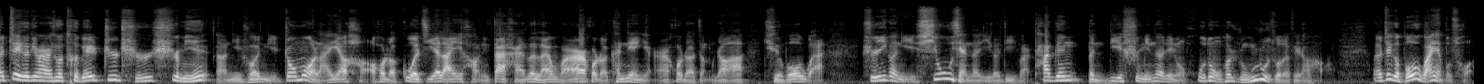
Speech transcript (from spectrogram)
那这个地方就特别支持市民啊！你说你周末来也好，或者过节来也好，你带孩子来玩或者看电影，或者怎么着啊？去博物馆是一个你休闲的一个地方，它跟本地市民的这种互动和融入做得非常好。呃，这个博物馆也不错。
